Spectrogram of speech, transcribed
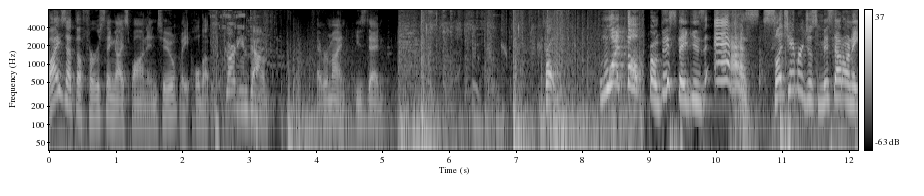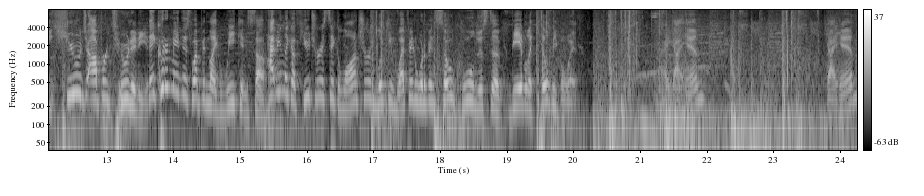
Why is that the first thing I spawn into? Wait, hold up. Guardian down. Never mind. He's dead. Bro, what the? Bro, this thing is ass. Sledgehammer just missed out on a huge opportunity. They could have made this weapon like weak and stuff. Having like a futuristic launcher looking weapon would have been so cool just to be able to kill people with. All right, got him. Got him.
